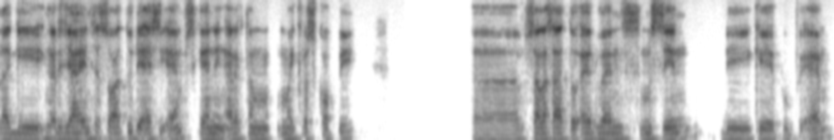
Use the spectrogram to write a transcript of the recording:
lagi ngerjain sesuatu di SEM, scanning electron microscopy. Salah satu advance mesin di KFUPM.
